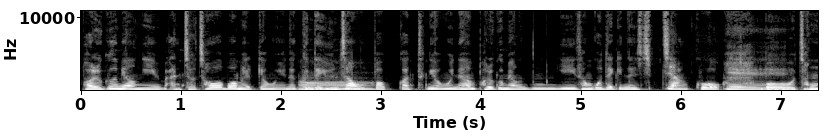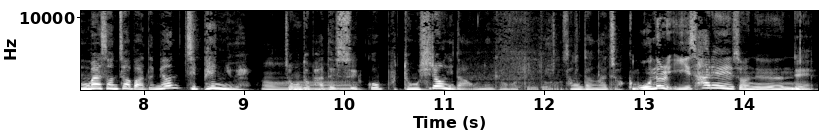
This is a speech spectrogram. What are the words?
벌금형이 많죠. 처범일 경우에는. 근데 어. 윤창호법 같은 경우는 벌금형이 선고되기는 쉽지 않고 예. 뭐 정말 선처받으면 집행유예 어. 정도 받을 수 있고 보통 실형이 나오는 경우들도 상당하죠. 그럼 오늘 이 사례에서는 네.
